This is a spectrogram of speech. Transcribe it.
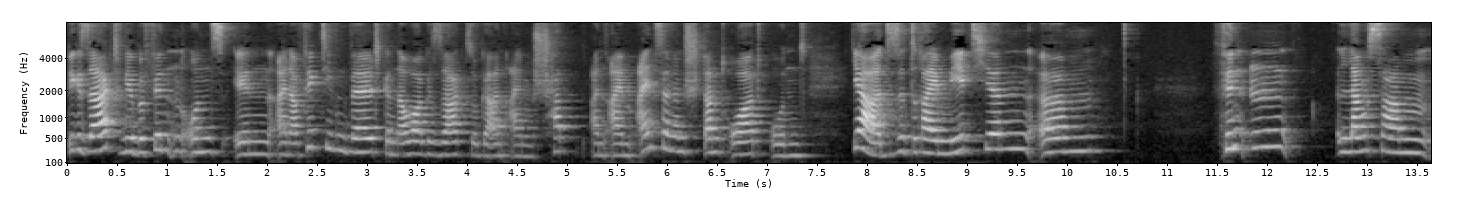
Wie gesagt, wir befinden uns in einer fiktiven Welt, genauer gesagt sogar an einem, Schat an einem einzelnen Standort. Und ja, diese drei Mädchen ähm, finden langsam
